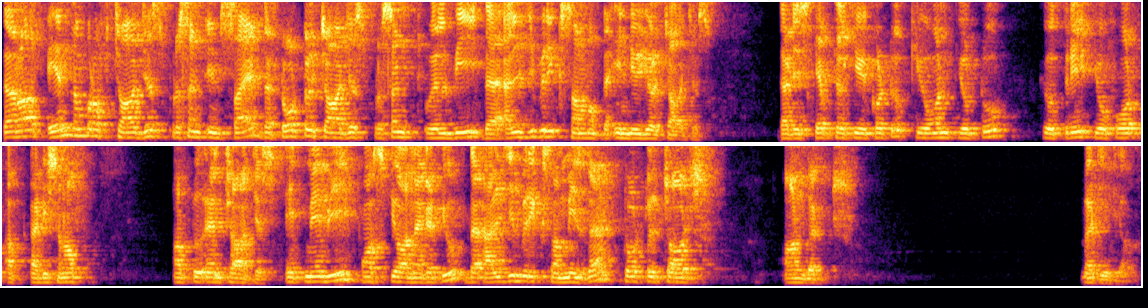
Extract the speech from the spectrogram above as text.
there are n number of charges present inside, the total charges present will be the algebraic sum of the individual charges. That is capital Q equal to Q1, Q2, Q3, Q4 addition of up to n charges. It may be positive or negative. The algebraic sum is the total charge on that material.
